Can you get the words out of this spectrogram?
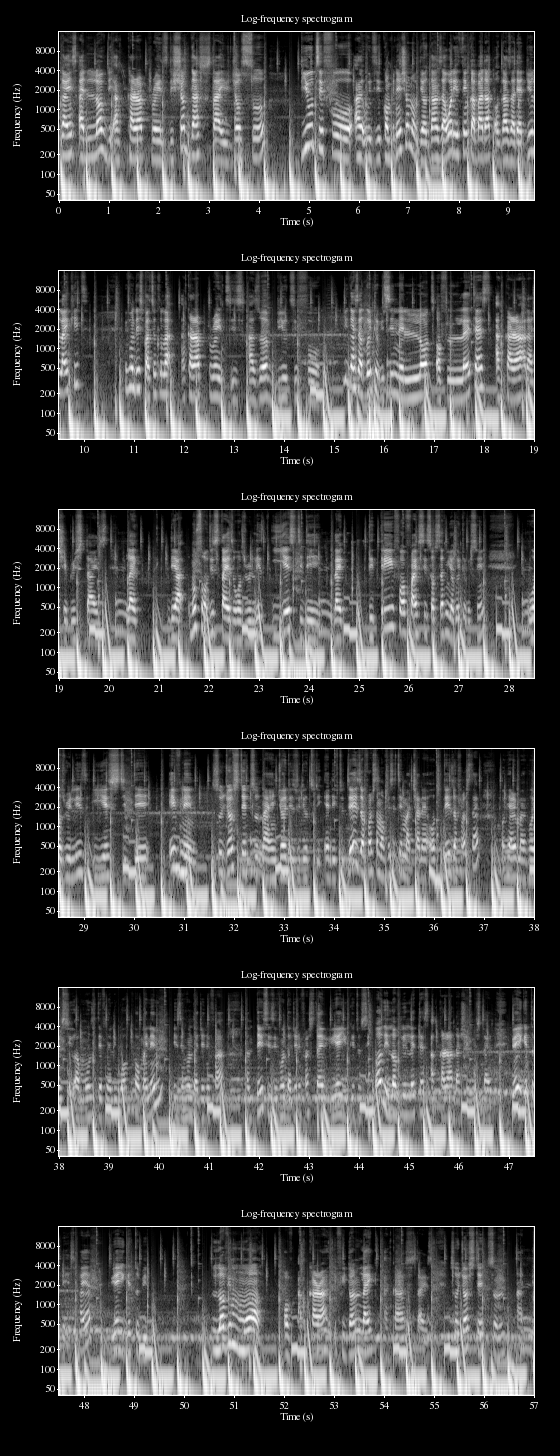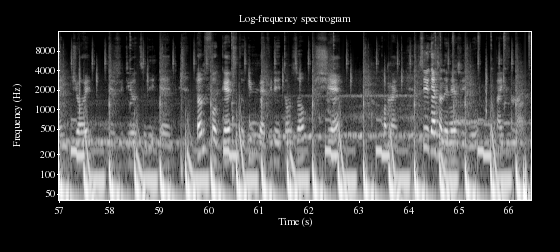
guys i love the ankara print the short gown style is just so beautiful and with the combination of the organza. What do you think about that organza there? Do you like it? Even this particular ankara print is as well beautiful. You guys are going to be seeing a lot of latest ankara and asoebi styles. Like they are most of these styles was released yesterday. Like the three four five six or seven you're going to be seeing was released yesterday evening. So just stay tuned and enjoy this video to the end. If today is your first time of visiting my channel or today is the first time of hearing my voice you are most definitely welcome. My name is Ihunda Jennifer and this is Ihunda Jennifer style where you get to see all the lovely latest Ankara and Asoebi styles where you get to be inspired where you get to be loving more of Ankara if you don't like Ankara styles so just stay tuned and enjoy this video to the end. Don't forget to give my video a thumbs up share comment. See you guys on the next video. Bye for now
